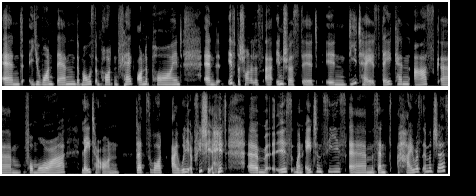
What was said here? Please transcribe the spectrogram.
and you want then the most important fact on the point and if the journalists are interested in details they can ask um, for more later on that's what I really appreciate um, is when agencies um, send high-res images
